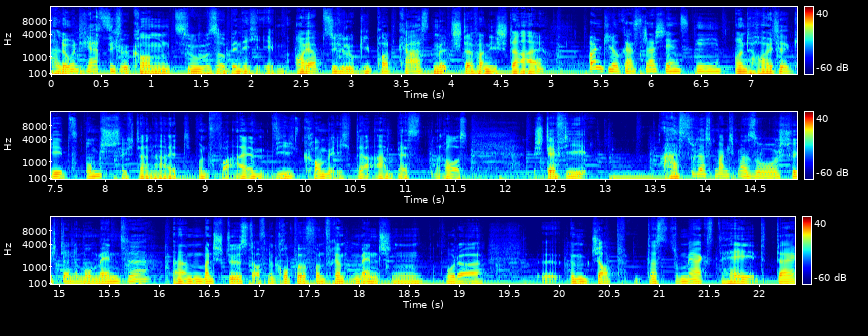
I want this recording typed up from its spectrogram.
Hallo und herzlich willkommen zu So bin ich eben, euer Psychologie-Podcast mit Stefanie Stahl und Lukas Laschinski. Und heute geht es um Schüchternheit und vor allem, wie komme ich da am besten raus? Steffi, hast du das manchmal so schüchterne Momente? Ähm, man stößt auf eine Gruppe von fremden Menschen oder äh, im Job, dass du merkst, hey, da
